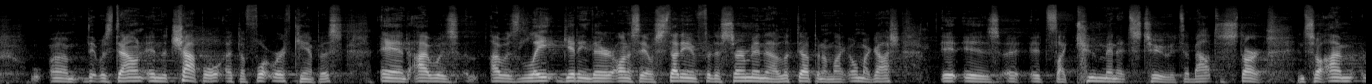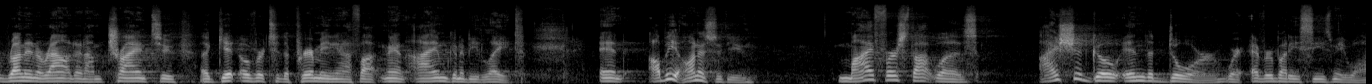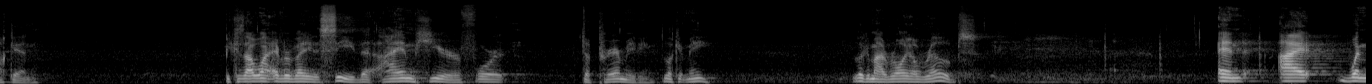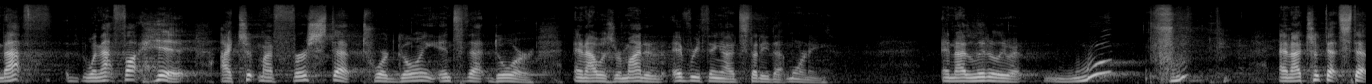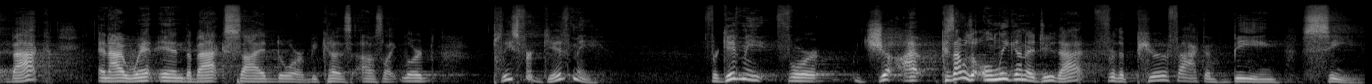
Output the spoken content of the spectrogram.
um, it was down in the chapel at the Fort Worth campus, and I was I was late getting there. Honestly, I was studying for the sermon, and I looked up, and I'm like, oh my gosh, it is uh, it's like two minutes to it's about to start and so i'm running around and i'm trying to uh, get over to the prayer meeting and i thought man i'm going to be late and i'll be honest with you my first thought was, I should go in the door where everybody sees me walk in. Because I want everybody to see that I am here for the prayer meeting. Look at me. Look at my royal robes. And I, when that, when that thought hit, I took my first step toward going into that door, and I was reminded of everything I'd studied that morning. And I literally went, whoop, whoop, and I took that step back and I went in the back side door because I was like, Lord, please forgive me. Forgive me for, because ju- I, I was only going to do that for the pure fact of being seen.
